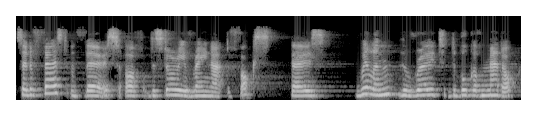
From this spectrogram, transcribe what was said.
So the first verse of the story of Reynard the Fox goes, Willem, who wrote the book of Madocke,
